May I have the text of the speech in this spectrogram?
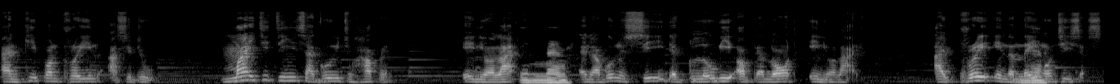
and keep on praying as you do. Mighty things are going to happen in your life, Amen. and you are going to see the glory of the Lord in your life. I pray in the name of Jesus.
